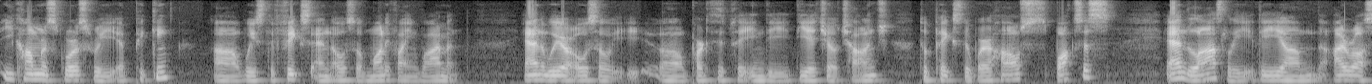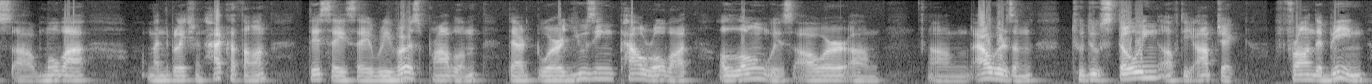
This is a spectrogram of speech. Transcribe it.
e-commerce grocery uh, picking uh, with the fixed and also modified environment. And we are also uh, participating in the DHL challenge to pick the warehouse boxes. And lastly, the, um, IROS uh, mobile manipulation hackathon. This is a reverse problem that we're using Pal Robot along with our um, um, algorithm to do stowing of the object from the bin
